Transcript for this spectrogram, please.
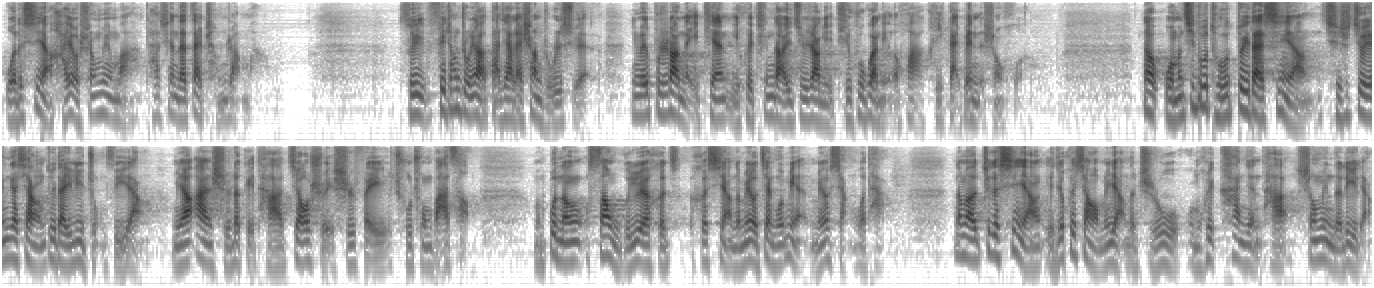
我的信仰还有生命吗？他现在在成长吗？所以非常重要，大家来上主日学，因为不知道哪一天你会听到一句让你醍醐灌顶的话，可以改变你的生活。那我们基督徒对待信仰，其实就应该像对待一粒种子一样，我们要按时的给它浇水、施肥、除虫拔草。我们不能三五个月和和信仰都没有见过面，没有想过它。那么这个信仰也就会像我们养的植物，我们会看见它生命的力量，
